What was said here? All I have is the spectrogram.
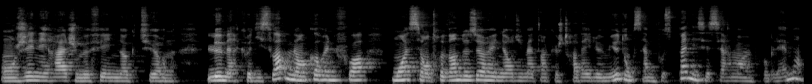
en général, je me fais une nocturne le mercredi soir. Mais encore une fois, moi, c'est entre 22h et 1h du matin que je travaille le mieux, donc ça ne me pose pas nécessairement un problème.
